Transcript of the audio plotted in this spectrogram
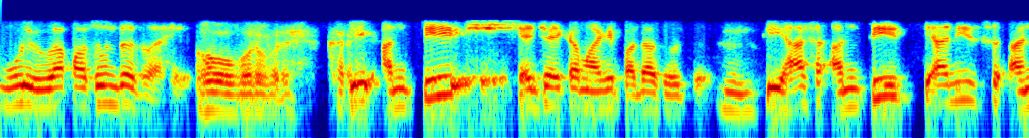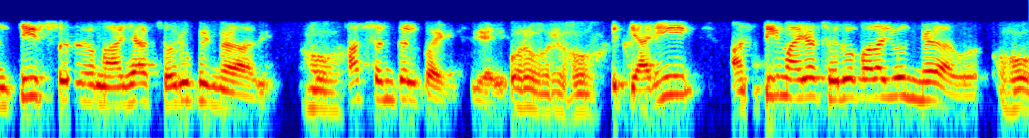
मूळ युगापासूनच आहे. हो बरोबर आहे. अंती त्यांच्या एका मागे पदात होत. की ह्या अंती त्यांनी स- अंती स- माझ्या स्वरूपी मिळावी. हो. हा संकल्प आहे. बरोबर हो. त्यांनी अंती माझ्या स्वरूपाला येऊन मिळावं हो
